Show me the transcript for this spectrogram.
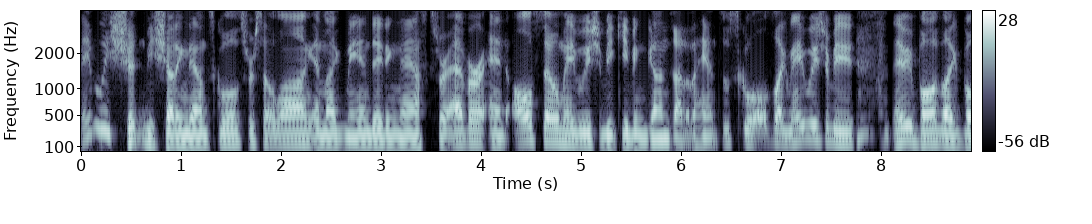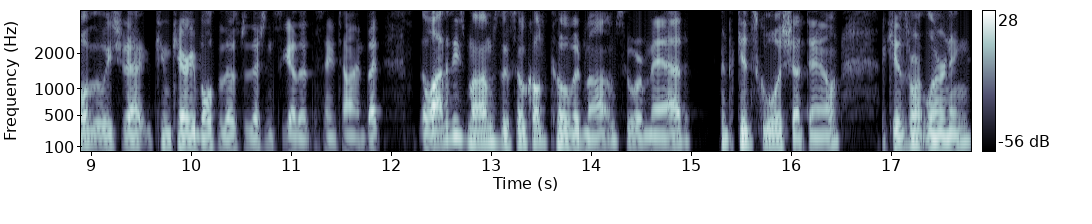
maybe we shouldn't be shutting down schools for so long and like mandating masks forever, and also maybe we should be keeping guns out of the hands of schools. Like maybe we should be, maybe both, like both, we should have, can carry both of those positions together at the same time. But a lot of these moms, the so-called COVID moms, who are mad that the kids' school was shut down, the kids weren't learning.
